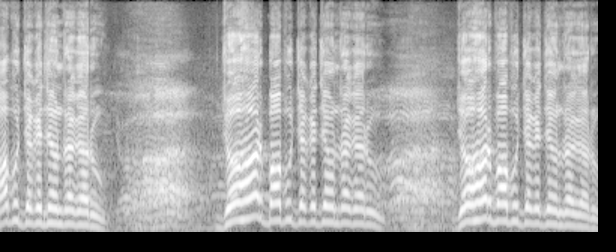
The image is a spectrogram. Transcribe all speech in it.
బాబు జగజ్జీవన్ రావు గారు. జోహార్ బాబు జగజ్జీవన్ రావు గారు. జోహార్ బాబు జగజ్జీవన్ రావు గారు.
